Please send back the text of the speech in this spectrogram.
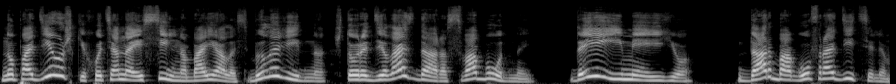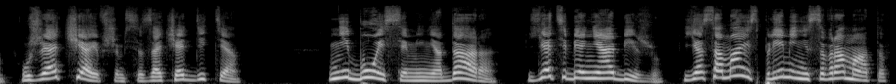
Но по девушке, хоть она и сильно боялась, было видно, что родилась Дара свободной. Да и имя ее – дар богов родителям, уже отчаявшимся зачать дитя. «Не бойся меня, Дара, я тебя не обижу. Я сама из племени Савраматов,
